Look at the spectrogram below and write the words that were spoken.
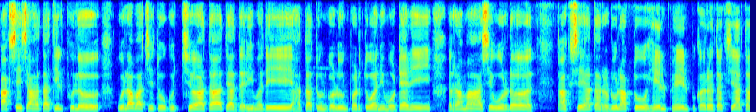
अक्षयच्या हातातील फुलं गुलाबाचे तो गुच्छ आता त्या दरीमध्ये हातातून गळून पडतो आणि मोठ्याने रमा असे ओरडत अक्षय आता रडू लागतो हेल्प हेल्प करत अक्षय आता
